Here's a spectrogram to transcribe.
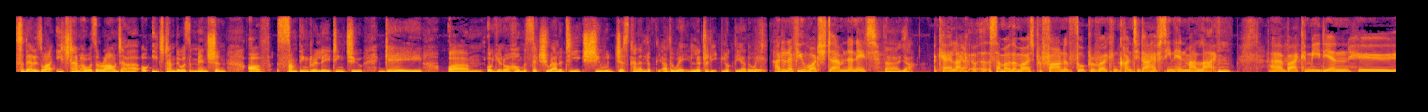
So that is why each time I was around her, or each time there was a mention of something relating to gay um, or you know homosexuality, she would just kind of look the other way, literally look the other way. I don't know if you watched um, Nanette. Uh, yeah. Okay, like yeah. Uh, some of the most profound and thought provoking content I have seen in my life. Mm. Uh, by a comedian who,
